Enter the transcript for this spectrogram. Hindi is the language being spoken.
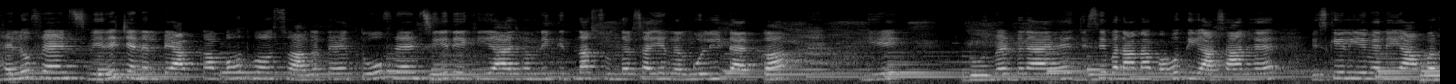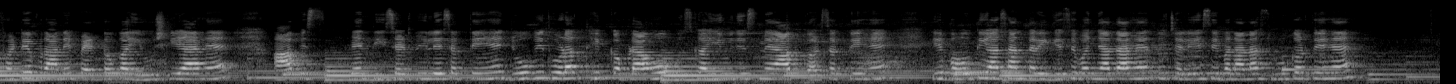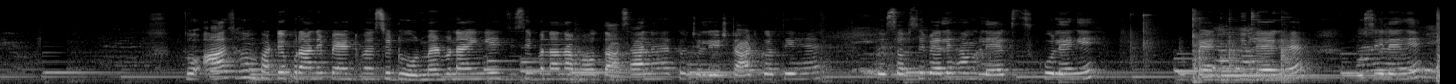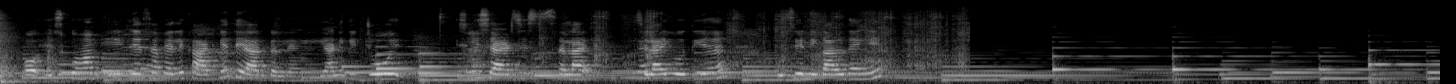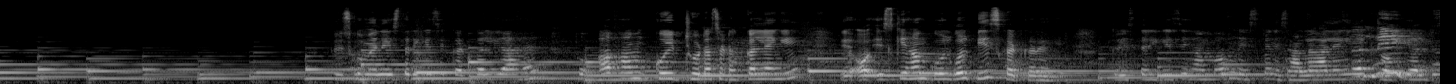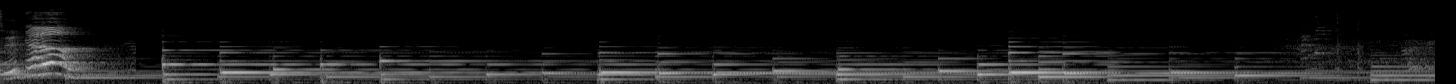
हेलो फ्रेंड्स, मेरे चैनल पे आपका बहुत बहुत स्वागत है। तो फ्रेंड्स, ये देखिए, आज हमने कितना सुंदर सा ये रंगोली टाइप का ये डोरमेट बनाया है, जिसे बनाना बहुत ही आसान है। इसके लिए मैंने यहाँ पर फटे पुराने पेंटों का यूज़ किया है। आप इसमें टी शर्ट भी ले सकते हैं, जो भी थोड़ा थिक कपड़ा हो, उसका यूज़ इसमें आप कर सकते हैं। ये बहुत ही आसान तरीके से बन जाता है। तो चलिए इसे बनाना शुरू करते हैं। तो आज हम फटे पुराने पैंट में से डोरमेट बनाएँगे, जिसे बनाना बहुत आसान है। तो चलिए स्टार्ट करते हैं। तो सबसे पहले हम लेग्स को लेंगे, जो पैंट की लेग है, उसे लेंगे और इसको हम एक जैसा पहले काट के तैयार कर लेंगे। यानी कि जो इसकी साइड से सिलाई सिलाई होती है, उसे निकाल देंगे। कट कर लिया है। तो अब हम कोई छोटा सा ढक्कन लेंगे और इसके हम गोल गोल पीस कट करेंगे। तो इस तरीके से हम अब इस पर निशान लगा लेंगे एक चौक हेल्प से।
